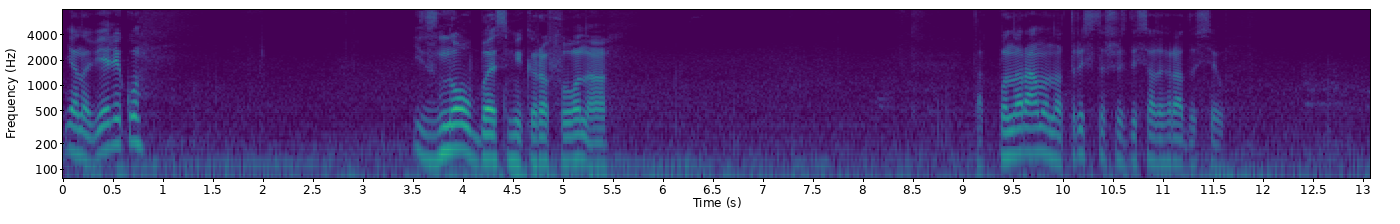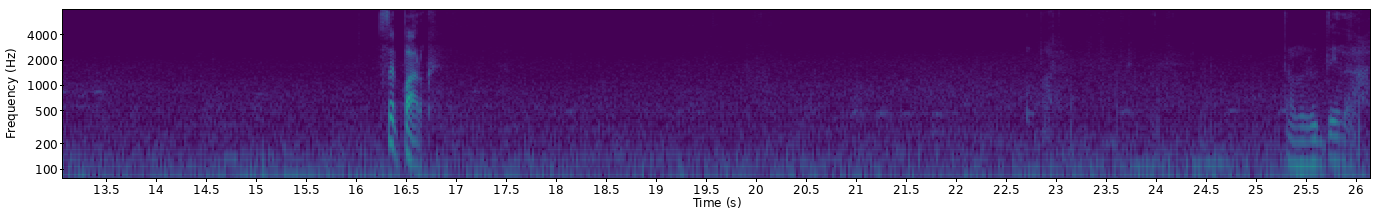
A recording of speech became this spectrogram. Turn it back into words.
Я на велику. І знов без мікрофона. Так, панорама на 360 градусів. Це парк. Там людина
